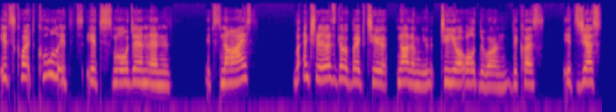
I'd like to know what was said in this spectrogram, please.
it's quite cool. It's it's modern and it's nice. But actually, let's go back to another mu- to your old one because it's just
